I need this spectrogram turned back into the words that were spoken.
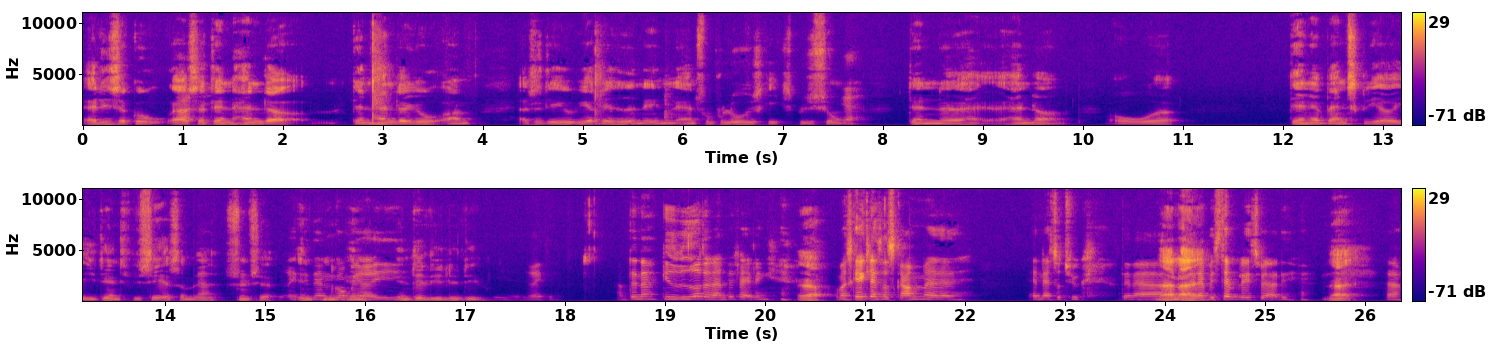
er lige så god. Nej. Altså, den handler, den handler jo om... Altså, det er jo i virkeligheden en antropologisk ekspedition, Ja. den øh, ha- handler om. Og øh, den er vanskeligere at identificere sig med, Ja. synes jeg, rigtigt. Den går mere i- end det lille liv. Rigtigt. Jamen, den er givet videre, den anbefaling. Ja, Og man skal ikke lade sig skræmme af, at den er så tyk. Den er, Nej, nej. Den er bestemt læsværdig. nej. Ja.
